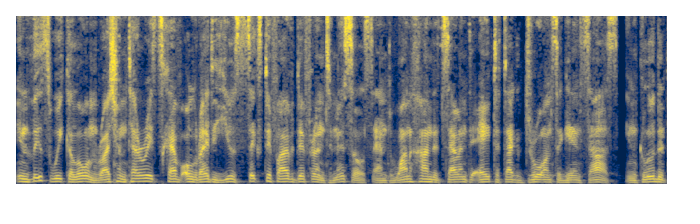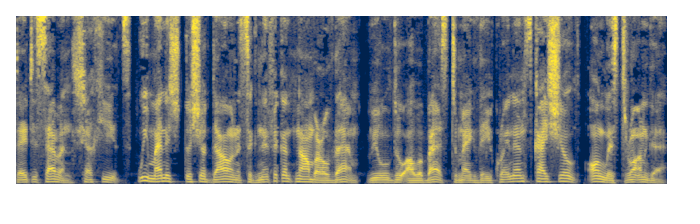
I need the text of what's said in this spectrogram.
In this week alone, Russian terrorists have already used 65 different missiles and 178 attack drones against us, included 87 Shaheds. We managed to shoot down a significant number of them. We will do our best to make the Ukrainian sky shield only stronger.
